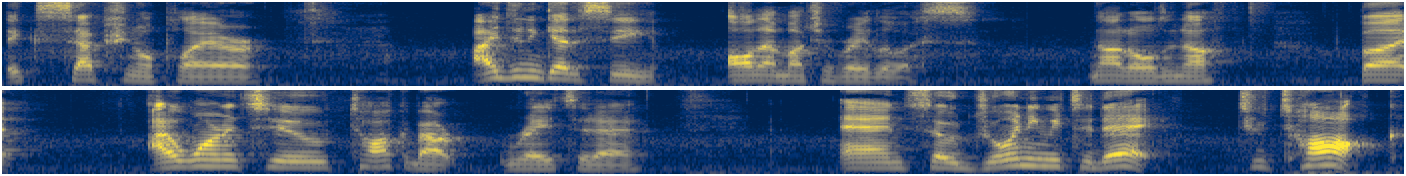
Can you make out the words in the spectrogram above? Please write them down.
exceptional player. I didn't get to see all that much of ray lewis. Not old enough. But i wanted to talk about ray today. And so joining me today to talk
